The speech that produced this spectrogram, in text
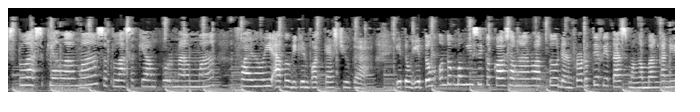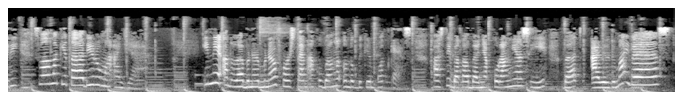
setelah sekian lama, setelah sekian purnama, finally aku bikin podcast juga. Hitung-hitung untuk mengisi kekosongan waktu dan produktivitas mengembangkan diri selama kita di rumah aja. Ini adalah benar-benar first time aku banget untuk bikin podcast. Pasti bakal banyak kurangnya sih, but I will do my best.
